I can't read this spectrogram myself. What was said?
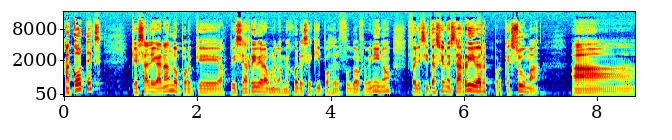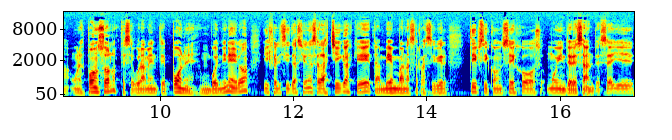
a Cotex que sale ganando porque auspicia a River, uno de los mejores equipos del fútbol femenino. Felicitaciones a River porque suma a un sponsor que seguramente pone un buen dinero y felicitaciones a las chicas que también van a recibir tips y consejos muy interesantes. ¿eh? Y,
